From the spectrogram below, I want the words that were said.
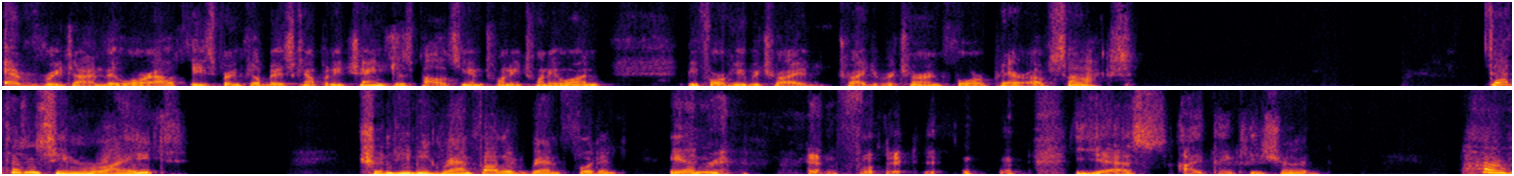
every time they wore out, the Springfield based company changed his policy in 2021 before he tried, tried to return for a pair of socks. That doesn't seem right. Shouldn't he be grandfathered, grandfooted in? Grandfooted. yes, I think he should. Huh.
